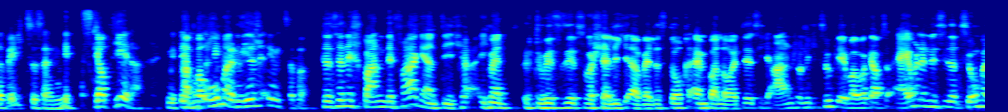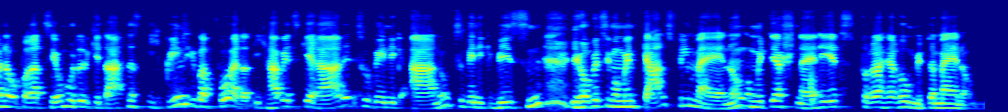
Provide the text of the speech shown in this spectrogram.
der Welt zu sein. Mit- Das glaubt jeder. Mit dem Aber Oma, bei das mir ist- stimmt es aber. Das ist eine spannende Frage an dich. Ich meine, du wirst es jetzt wahrscheinlich, äh, weil es doch ein paar Leute sich anschauen, nicht zugeben, aber gab es einmal eine Situation bei einer Operation, wo du gedacht hast, ich bin überfordert. Ich habe jetzt gerade zu wenig Ahnung, zu wenig Wissen. Ich habe jetzt im Moment ganz viel Meinung und mit der schneide ich jetzt herum, mit der Meinung.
